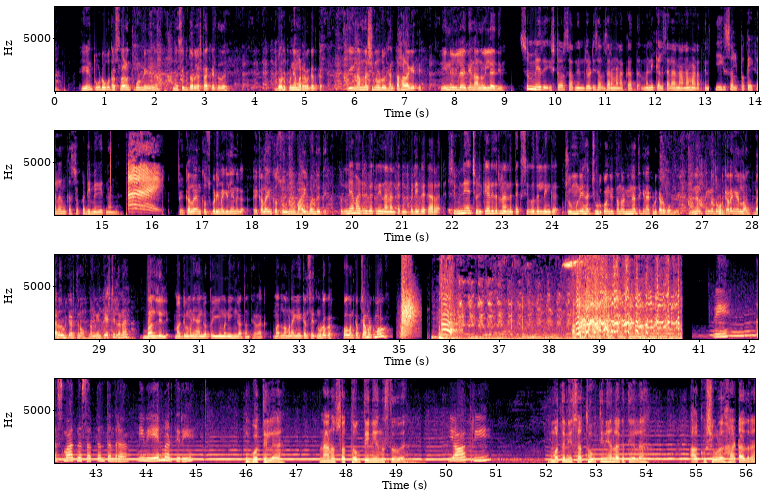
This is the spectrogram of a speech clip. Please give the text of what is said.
ಏನು ತಗೊಂಡು ಹೋಗೋದು ಅಷ್ಟು ಸರಳ ಅಂದ್ಕೊಂಡು ಏನು ನಸೀಬ್ ಇದ್ದವ್ರಿಗೆ ಅಷ್ಟ ಆಕೈತದ? ದೊಡ್ಡ ಪುಣ್ಯ ಮಾಡಿರ್ಬೇಕದಕ್ಕೆ ಈಗ ನಮ್ಮ ನಸೀಬ್ ನೋಡು ಎಂತ ಹಾಳಾಗೈತಿ? ನೀನು ಇಲ್ಲೇ ಇದ್ದೀನಿ ನಾನು ಇಲ್ಲೇ ಇದ್ದೀನಿ. ಸುಮ್ಮೀರಿ ಇಷ್ಟು ವರ್ಷ ಆತ್ ನಿಮ್ಮ ಜೋಡಿ ಸಂಸಾರ ಮಾಡಾಕತ್ತ. ಮನೆ ಕೆಲಸ ಎಲ್ಲ ನಾನ ಮಾಡತ್ತೀನಿ. ಈಗ ಸ್ವಲ್ಪ ಕೈಕಾಲನ ಕಸು ಕಡಿಮೆ ಆಗೈತೆ ನಂಗೆ. ಕೈಕಾಲ ಏನು ಕಸು ಕಡಿಮೆ ಆಗಿಲ್ಲ ನಿನಗೆ? ಕೈಕಾಲ ಏನು ಕಸು? ನೀನು ಬಾಯಿಗೆ ಬಂದೈತಿ. ಪುಣ್ಯ ಮಾಡಿರ್ಬೇಕ್ರಿ ನನ್ನ ಬಡಿಬೇಕಾರ. ಚಿಮ್ನಿ ಹಚ್ಚಿ ಹುಡುಕಾಡಿದ್ರು ನನ್ನ ತಗ ಸಿಗೋದಿಲ್ಲ ನಿಂಗೆ. ಚುಮ್ನಿ ಹಚ್ಚಿ ಹುಡ್ಕೊಂಗಿತ್ತಂದ್ರೆ ನಿನ್ನಂತಿಗೆ ಯಾಕೆ ಹುಡ್ಕಾಡಕ್ ಹೋಗ್ಲಿ? ನಿನ್ನಂತಕ್ಕೆ ಹುಡ್ಕಾಡಂಗಿಲ್ಲ ನಾವು ಬೇರೆ ಹುಡುಕಾಡ್ತೀವಿ ನಾವು. ನಮ್ಗೇನು ಟೇಸ್ಟ್ ಇಲ್ಲನ? ಬಂದ್ಲಿಲ್ಲಿ. ಮಗ್ಲ ಮನೆ ಹಂಗತ್ತ ಈ ಮನಿ ಹಿಂಗತ್ತ ಅಂತ ಹೇಳಕ್. ಮೊದ್ಲು ನಮ್ಮ ಮನೆಗೆ ಏನು ಕೆಲಸ ಐತಿ ನೋಡೋಗ ಹೋಗ್ ಒಂದು ಕಪ್ ಚಾ ಮಾಡ್ಕೊಂಬ ಹೋಗು. ರೀ ಅಕಸ್ಮಾತ್ನ ಸತ್ತಂತಂದ್ರ ನೀವ್ ಏನ್ ಮಾಡ್ತೀರಿ? ಗೊತ್ತಿಲ್ಲ. ನಾನು ಸತ್ತು ಹೋಗ್ತೀನಿ ಅನ್ನಿಸ್ತದ. ಯಾಕ್ರಿ? ಮತ್ತೆ ನೀ ಸತ್ತು ಹೋಗ್ತೀನಿ ಅನ್ಲಾಕತ್ತೀಯಲ್ಲ? ಆ ಖುಷಿ ಒಳಗೆ ಹಾಟ್ ಆದ್ರ?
